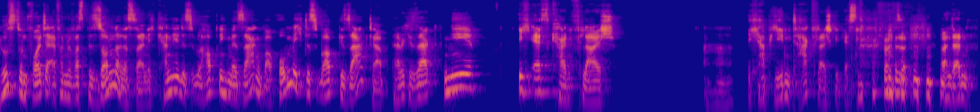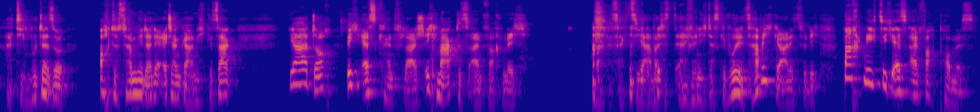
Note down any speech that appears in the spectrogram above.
Lust und wollte einfach nur was Besonderes sein. Ich kann dir das überhaupt nicht mehr sagen, warum ich das überhaupt gesagt habe. Da habe ich gesagt, nee, ich esse kein Fleisch. Aha. Ich habe jeden Tag Fleisch gegessen. also, und dann hat die Mutter so, ach, das haben mir deine Eltern gar nicht gesagt. Ja, doch, ich esse kein Fleisch. Ich mag das einfach nicht. Da sagt sie, ja, aber das, wenn ich das gewusst, jetzt habe ich gar nichts für dich. Macht nichts, ich esse einfach Pommes.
